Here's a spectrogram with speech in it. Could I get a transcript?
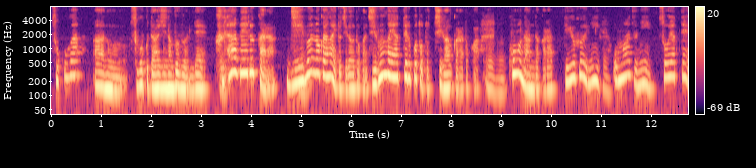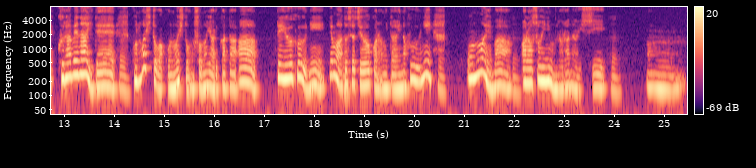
そこがあの、すごく大事な部分で、比べるから、自分の考えと違うとか、自分がやってることと違うからとか、こうなんだからっていうふうにうん。思わずに、そうやって比べないで、うん。この人はこの人のそのやり方、ああっていうふうに、でも私は違うからみたいなふうに思えばうん、争いにもならないし、うん。うん、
